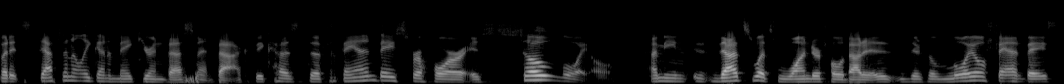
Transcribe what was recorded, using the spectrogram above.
but it's definitely going to make your investment back because the fan base for horror is so loyal. I mean, that's what's wonderful about it. There's a loyal fan base.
